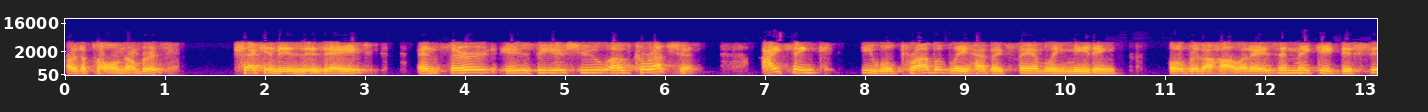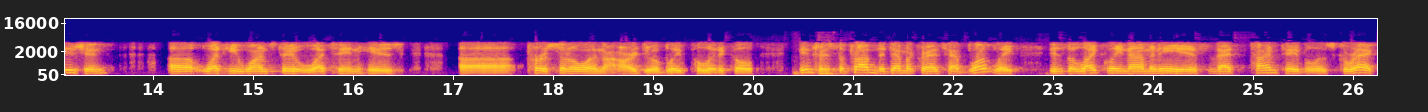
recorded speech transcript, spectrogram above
are the poll numbers. Second is his age. And third is the issue of corruption. I think he will probably have a family meeting over the holidays and make a decision uh, what he wants to do, what's in his uh, personal and arguably political interest. The problem the Democrats have bluntly is the likely nominee, if that timetable is correct,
